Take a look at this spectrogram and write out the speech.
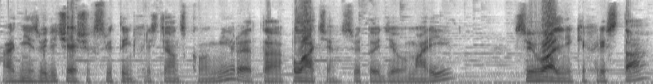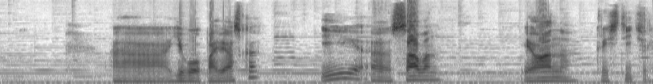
одни из величайших святынь христианского мира. Это платье Святой Девы Марии, свивальники Христа, его повязка и саван Иоанна Крестителя.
